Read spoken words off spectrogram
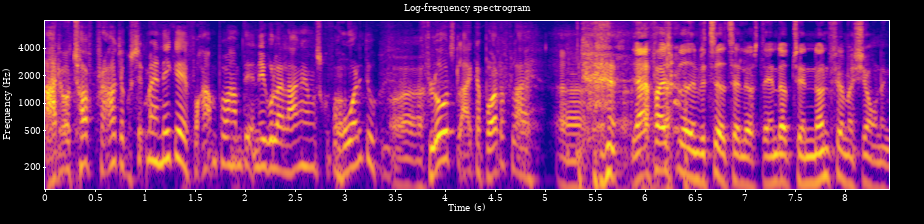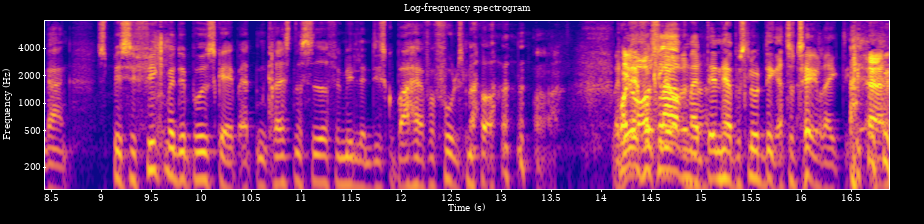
ah, det var tough crowd, jeg kunne simpelthen ikke få ram på ham der, Nikolaj Lange, han var sgu for hurtigt, du. Floats like a butterfly. Jeg er faktisk blevet inviteret til at lave stand-up til en non-firmation en gang. Specifikt med det budskab, at den kristne side af familien, de skulle bare have for fuld smadret. Men Prøv lige at forklare dem, at den her beslutning er totalt rigtig. ja,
